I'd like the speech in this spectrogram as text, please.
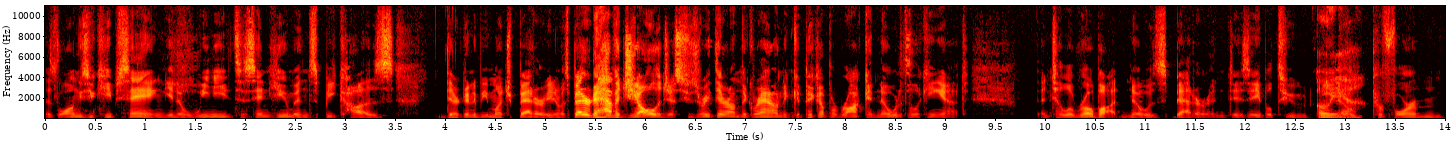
as long as you keep saying you know we need to send humans because they're going to be much better you know it's better to have a geologist who's right there on the ground and can pick up a rock and know what it's looking at until a robot knows better and is able to oh, you know yeah. perform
